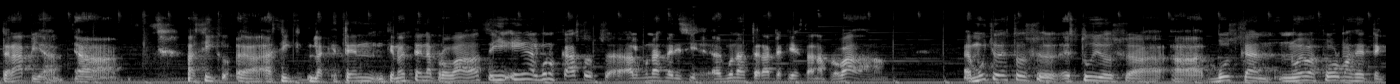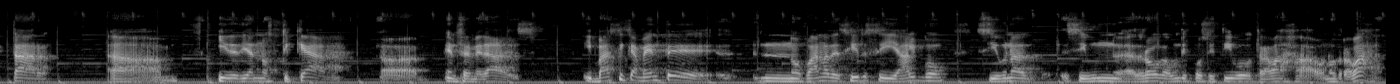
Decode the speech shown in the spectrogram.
terapia. Uh, así, así las que, estén, que no estén aprobadas y, en algunos casos algunas, algunas terapias que ya están aprobadas. Muchos de estos eh, estudios buscan nuevas formas de detectar y de diagnosticar enfermedades y básicamente nos van a decir si algo, si una, si una droga, un dispositivo trabaja o no trabaja.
